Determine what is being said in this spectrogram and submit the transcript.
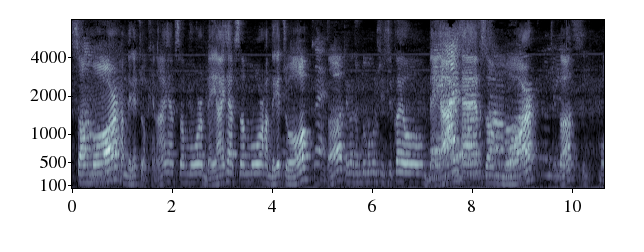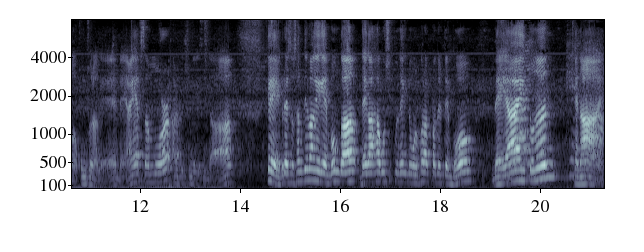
some more? 하면 되겠죠. Can I have some more? May I have some more? 하면 되겠죠. 네. 자, 제가 좀 더 먹을 수 있을까요? May I have some more? 제가 뭐 공손하게 May I have some more? 알아두시면 되겠습니다. 오케이. 그래서 상대방에게 뭔가 내가 하고 싶은 행동을 허락받을 때 뭐? May I 또는 Can I?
